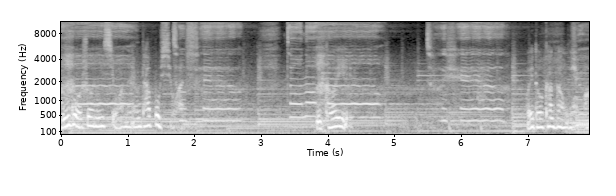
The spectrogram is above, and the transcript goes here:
如果说你喜欢的人他不喜欢你你可以.回头看看我吗？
